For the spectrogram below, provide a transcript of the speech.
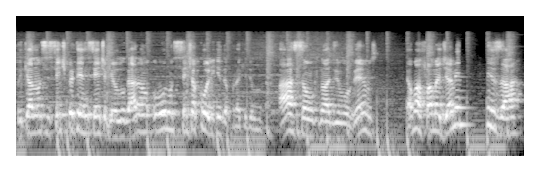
porque ela não se sente pertencente àquele lugar ou não se sente acolhida por aquele lugar. A ação que nós desenvolvemos é uma forma de amenizar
